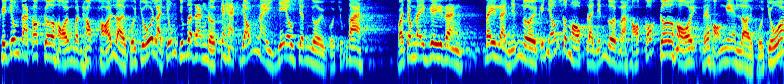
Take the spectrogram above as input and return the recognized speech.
khi chúng ta có cơ hội mình học hỏi lời của Chúa là chúng chúng ta đang được cái hạt giống này gieo trên người của chúng ta. Và trong đây ghi rằng đây là những người, cái nhóm số 1 là những người mà họ có cơ hội để họ nghe lời của Chúa.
